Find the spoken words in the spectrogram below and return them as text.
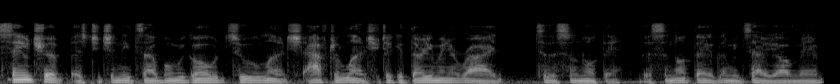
same trip as Chichen Itza, when we go to lunch, after lunch, you take a 30 minute ride to the cenote. The cenote, let me tell y'all, man,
